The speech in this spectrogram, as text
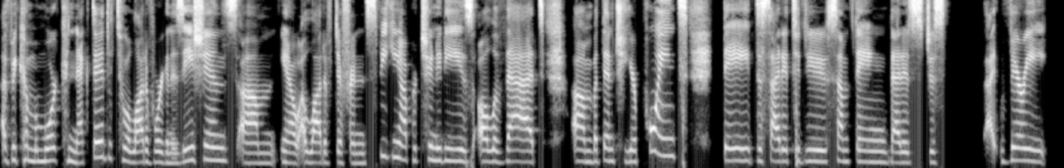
I've become more connected to a lot of organizations, um, you know, a lot of different speaking opportunities, all of that. Um, but then to your point, they decided to do something that is just very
